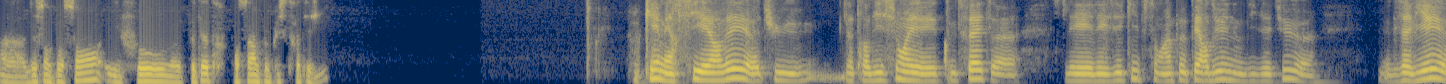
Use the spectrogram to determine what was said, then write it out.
à 200%, il faut euh, peut-être penser un peu plus stratégie. Ok, merci Hervé. La tradition est toute faite. Les, équipes sont un peu perdues, nous disais-tu. Xavier,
